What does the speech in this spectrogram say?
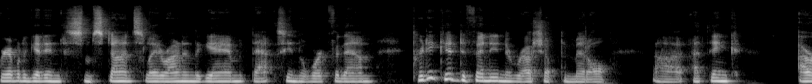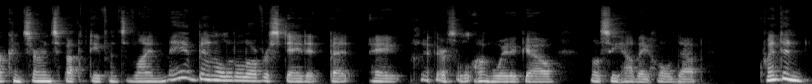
were able to get into some stunts later on in the game, that seemed to work for them. Pretty good defending the rush up the middle. Uh, I think our concerns about the defensive line may have been a little overstated, but hey, there's a long way to go. We'll see how they hold up. Quentin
